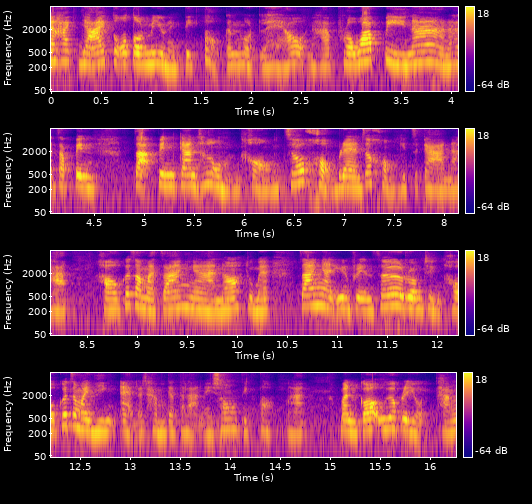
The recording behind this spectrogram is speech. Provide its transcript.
นะคะย้ายตัวตนมาอยู่ใน Tik t o อกกันหมดแล้วนะคะเพราะว่าปีหน้านะคะจะเป็นจะเป็นการถล่มของเจ้าของแบรนด์เจ้าของกิจการนะคะเขาก็จะมาจ้างงานเนาะถูกไหมจ้างงานอินฟลูเอนเซอร์รวมถึงเขาก็จะมายิงแอดและทำการตลาดในช่อง Tik t o อกนะคะ มันก็เอื้อประโยชน์ทั้ง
